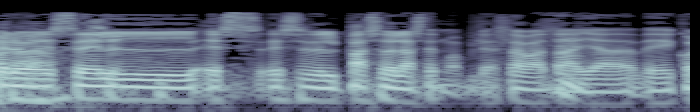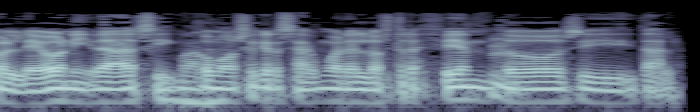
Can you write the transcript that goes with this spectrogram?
pero es el, es, es el paso de las Termópilas, la batalla de, con Leónidas y Vale. cómo se cree que mueren los 300 y tal.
